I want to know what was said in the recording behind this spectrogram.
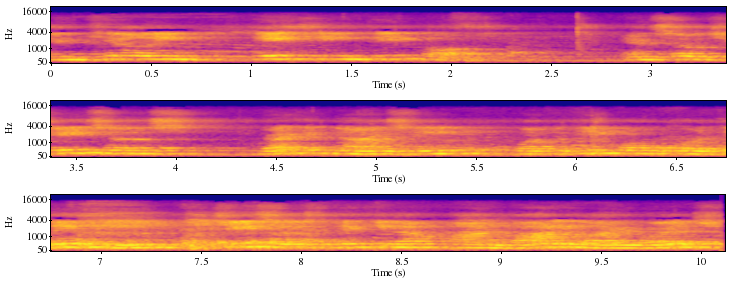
and killing 18 people. And so Jesus, recognizing what the people were thinking, Jesus picking up on body language,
